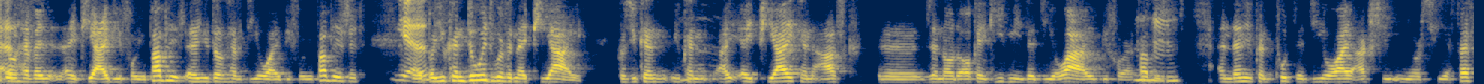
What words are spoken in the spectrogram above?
you don't have an API before you publish, uh, you don't have DOI before you publish it, uh, but you can do it with an API because you can, you can, I- API can ask uh, Zenodo, okay, give me the DOI before I publish Mhm. it, and then you can put the DOI actually in your CFF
